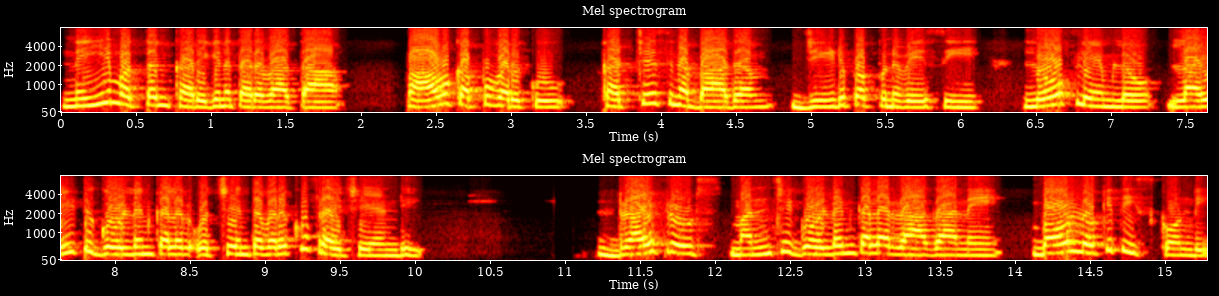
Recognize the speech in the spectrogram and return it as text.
నెయ్యి మొత్తం కరిగిన తర్వాత పావు కప్పు వరకు కట్ చేసిన బాదం జీడిపప్పును వేసి లో ఫ్లేమ్లో లైట్ గోల్డెన్ కలర్ వచ్చేంత వరకు ఫ్రై చేయండి. డ్రై ఫ్రూట్స్ మంచి గోల్డెన్ కలర్ రాగానే బౌల్లోకి తీసుకోండి.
